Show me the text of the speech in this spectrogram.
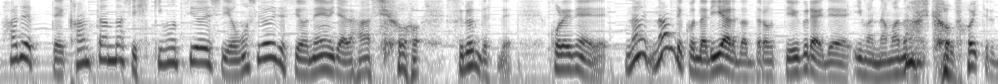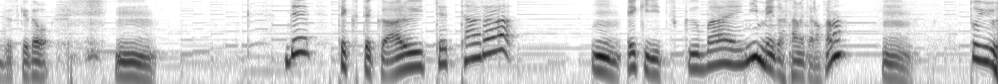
ハゼって簡単だし引きも強いし面白いですよね」みたいな話を するんですね。これねなんでこんなリアルなんだろうっていうぐらいで今生々しく覚えてるんですけど。うん。でテクテク歩いてたらうん駅に着く前に目が覚めたのかなうんという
